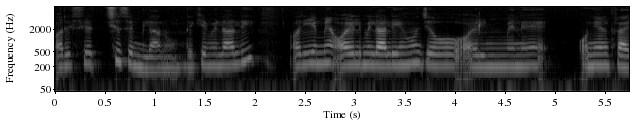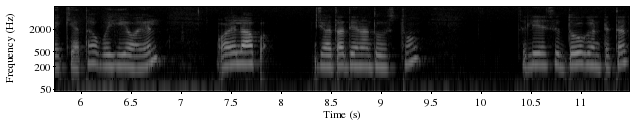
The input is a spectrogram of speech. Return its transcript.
और इसे अच्छे से मिला लूँ। देखिए, मिला ली। और ये मैं ऑयल मिला ली हूँ, जो ऑयल मैंने ओनियन फ्राई किया था, वही ऑयल ऑयल आप ज़्यादा देना दोस्तों, चलिए ऐसे दो घंटे तक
